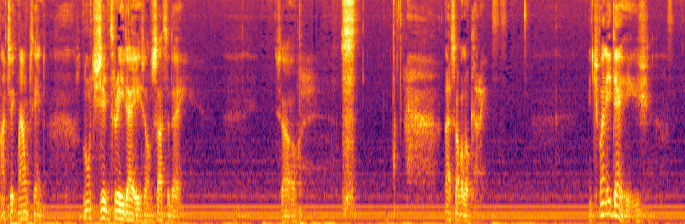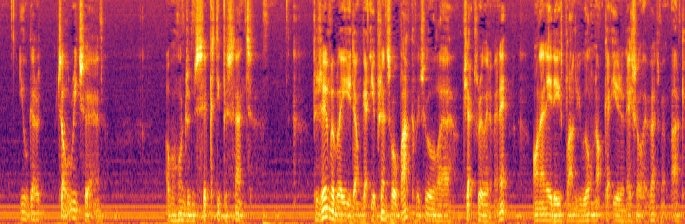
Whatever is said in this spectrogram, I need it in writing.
Matic Mountain launches in three days on Saturday. So let's have a look at it. In 20 days, you'll get a total return of 160%. Presumably, you don't get your principal back, which we'll uh, check through in a minute. On any of these plans, you will not get your initial investment back.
